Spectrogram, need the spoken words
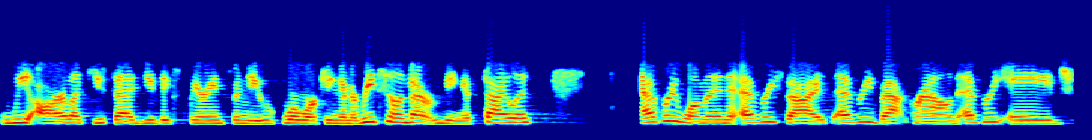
we are, like you said, you've experienced when you were working in a retail environment, being a stylist. Every woman, every size, every background, every age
